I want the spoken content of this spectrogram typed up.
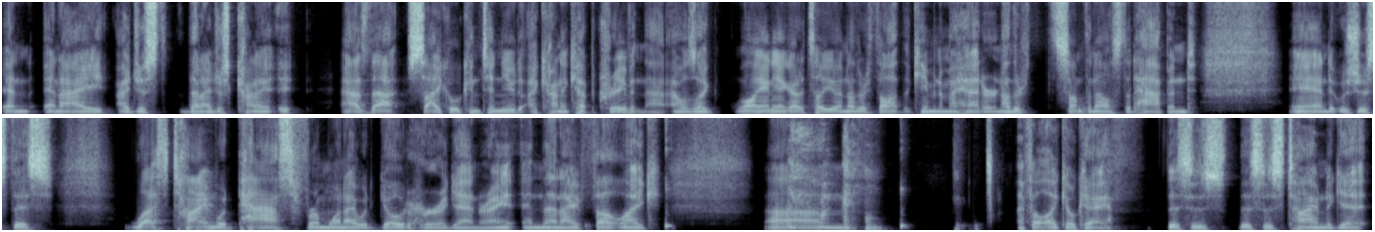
and, and I, I just, then I just kind of, as that cycle continued, I kind of kept craving that. I was like, well, Annie, I got to tell you another thought that came into my head or another something else that happened. And it was just this less time would pass from when I would go to her again. Right. And then I felt like, um, I felt like, okay, this is, this is time to get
